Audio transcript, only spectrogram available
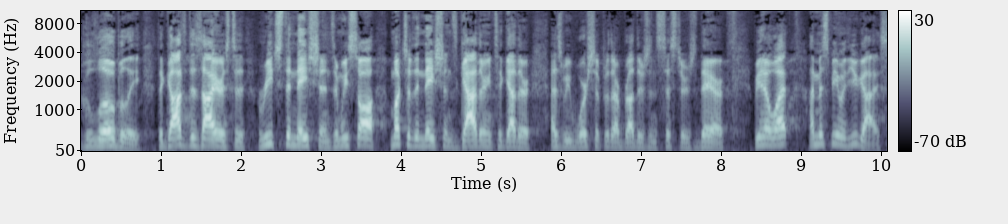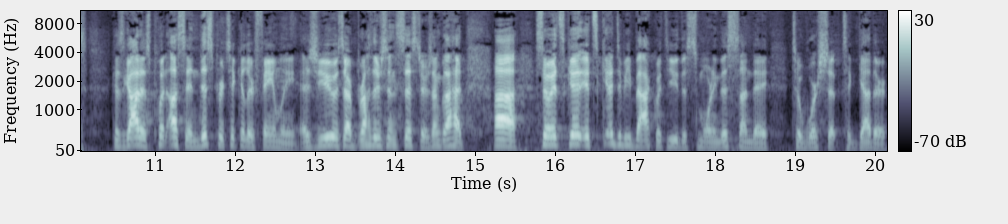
globally. That God's desire is to reach the nations. And we saw much of the nations gathering together as we worshiped with our brothers and sisters there. But you know what? I miss being with you guys because God has put us in this particular family as you, as our brothers and sisters. I'm glad. Uh, so it's good. It's good to be back with you this morning, this Sunday, to worship together.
